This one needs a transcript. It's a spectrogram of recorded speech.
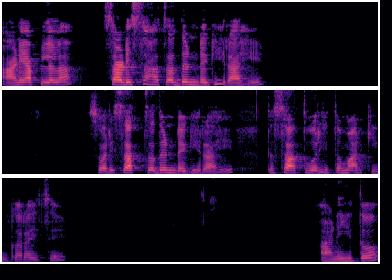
आणि आपल्याला साडेसहाचा दंड घेर आहे. सॉरी सातचा दंड घेर आहे. तर सातवर इथं मार्किंग करायचे आणि इथं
